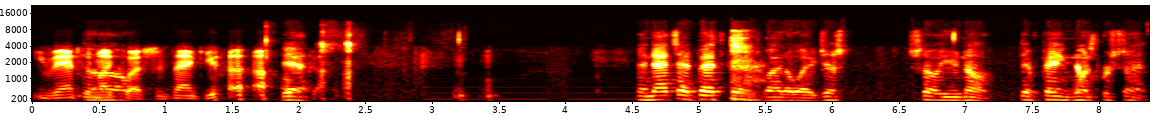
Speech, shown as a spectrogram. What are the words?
you've answered my Uh, question. Thank you. Yeah. And that's at Bethpage, by the way, just so you know, they're paying one percent.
